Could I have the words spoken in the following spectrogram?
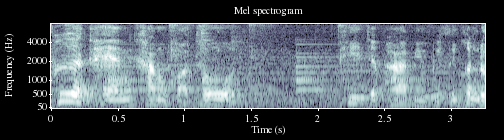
เพื่อแทนคำขอโทษ พี่จะพาบิวไปซื้อคอนโด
